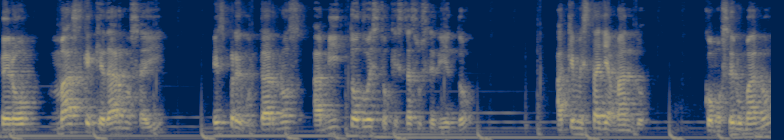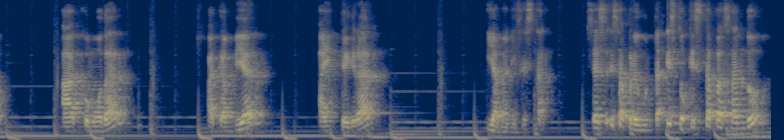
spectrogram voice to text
pero más que quedarnos ahí, es preguntarnos a mí todo esto que está sucediendo, ¿a qué me está llamando como ser humano? A acomodar, a cambiar, a integrar y a manifestar. O sea, esa pregunta, ¿esto que está pasando,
